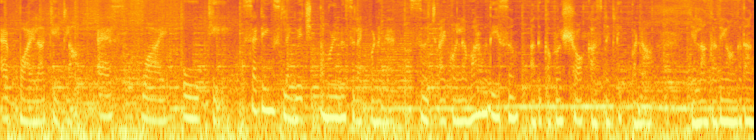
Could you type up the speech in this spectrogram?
ஆப் வாயிலாக கேட்கலாம். எஸ் ஒய் ஓகே செட்டிங்ஸ் லாங்குவேஜ் தமிழ்னு செலக்ட் பண்ணுங்க. சர்ச் ஐக்கோனில் மர்ம தேசம் அதுக்கப்புறம் ஷாக் காஸ்ட்னு கிளிக் பண்ணால் எல்லா கதையும் அங்கே தாங்க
